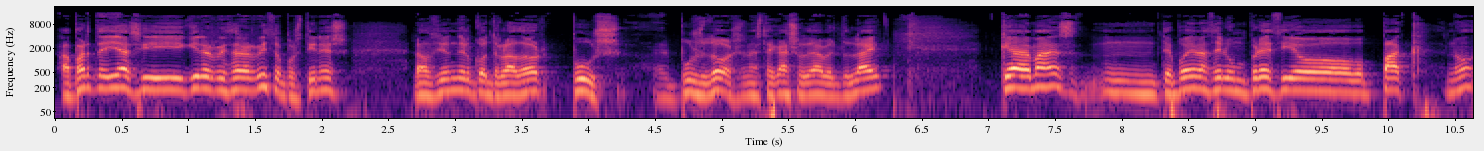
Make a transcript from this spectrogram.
Aparte ya, si quieres rizar el rizo, pues tienes la opción del controlador push, el push 2 en este caso de Ableton Live que además mm, te pueden hacer un precio pack, ¿no?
